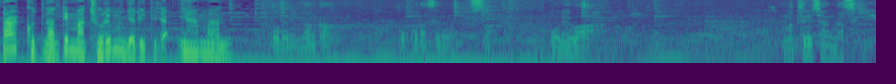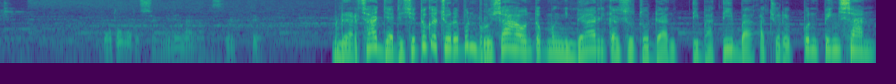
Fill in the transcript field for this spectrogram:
takut nanti Matsuri menjadi tidak nyaman. Benar saja, di situ Kacuri pun berusaha untuk menghindari Kazuto dan tiba-tiba Kazuri pun pingsan.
